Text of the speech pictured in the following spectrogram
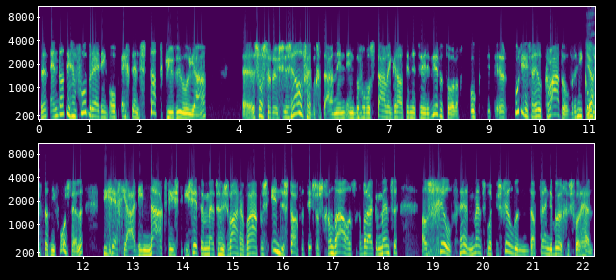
En dat is een voorbereiding op echt een stadguerrilla. Uh, zoals de Russen zelf hebben gedaan in, in bijvoorbeeld Stalingrad in de Tweede Wereldoorlog. Ook, uh, Poetin is daar heel kwaad over en die kon ja. zich dat niet voorstellen. Die zegt, ja, die nazi's die zitten met hun zware wapens in de stad. Het is een schandaal. Ze gebruiken mensen als schild, hè, menselijke schilden. Dat zijn de burgers voor hen.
